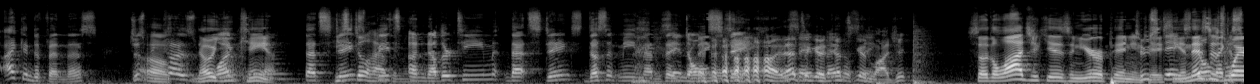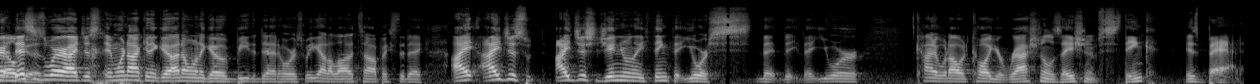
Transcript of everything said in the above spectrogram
I can defend this. Just Oh, because no, you one can't. team that stinks still beats them. another team that stinks doesn't mean that they don't Bengals stink. Oh, that's a good. That's good stink. logic. So the logic is, in your opinion, Two Casey, and this is where this good. is where I just and we're not going to go. I don't want to go beat the dead horse. We got a lot of topics today. I I just I just genuinely think that your that that, that your kind of what I would call your rationalization of stink is bad.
